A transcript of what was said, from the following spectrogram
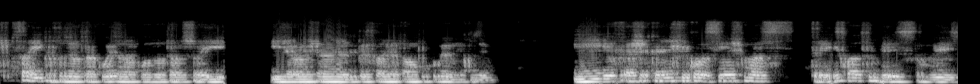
tipo, sair pra fazer outra coisa, né, quando eu tava sair. E geralmente né, depois que ela já tava um pouco bêbada, inclusive. E eu acho que a gente ficou assim, acho que umas três, quatro vezes, talvez,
